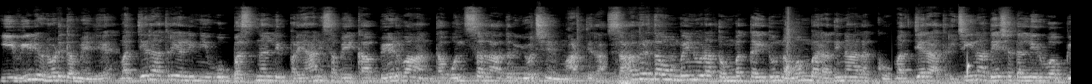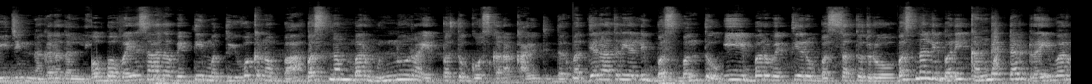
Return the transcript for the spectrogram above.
ಈ ವಿಡಿಯೋ ನೋಡಿದ ಮೇಲೆ ಮಧ್ಯರಾತ್ರಿಯಲ್ಲಿ ನೀವು ಬಸ್ನಲ್ಲಿ ಪ್ರಯಾಣಿಸಬೇಕಾ ಬೇಡವಾ ಅಂತ ಒಂದ್ಸಲ ಆದ್ರೂ ಯೋಚನೆ ಮಾಡ್ತೀರಾ? ಸಾವಿರದ ಒಂಬೈನೂರ ತೊಂಬತ್ತೈದು ನವೆಂಬರ್ ಹದಿನಾಲ್ಕು ಮಧ್ಯರಾತ್ರಿ ಚೀನಾ ದೇಶದಲ್ಲಿರುವ ಬೀಜಿಂಗ್ ನಗರದಲ್ಲಿ ಒಬ್ಬ ವಯಸ್ಸಾದ ವ್ಯಕ್ತಿ ಮತ್ತು ಯುವಕನೊಬ್ಬ ಬಸ್ ನಂಬರ್ ಮುನ್ನೂರ ಎಪ್ಪತ್ತಕ್ಕೋಸ್ಕರ ಕಾಯುತ್ತಿದ್ದರು. ಮಧ್ಯರಾತ್ರಿಯಲ್ಲಿ ಬಸ್ ಬಂತು. ಈ ಇಬ್ಬರು ವ್ಯಕ್ತಿಯರು ಬಸ್ ಹತ್ತಿದ್ರು. ಬಸ್ನಲ್ಲಿ ಬರೀ ಕಂಡಕ್ಟರ್, ಡ್ರೈವರ್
